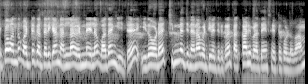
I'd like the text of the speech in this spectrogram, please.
இப்போ வந்து வட்டு கத்தரிக்காய் நல்லா எண்ணெயில் வதங்கிட்டு இதோட சின்ன சின்னனா வெட்டி வச்சிருக்கிற தக்காளி பழத்தையும் சேர்த்துக்கொள்ளுவோம்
